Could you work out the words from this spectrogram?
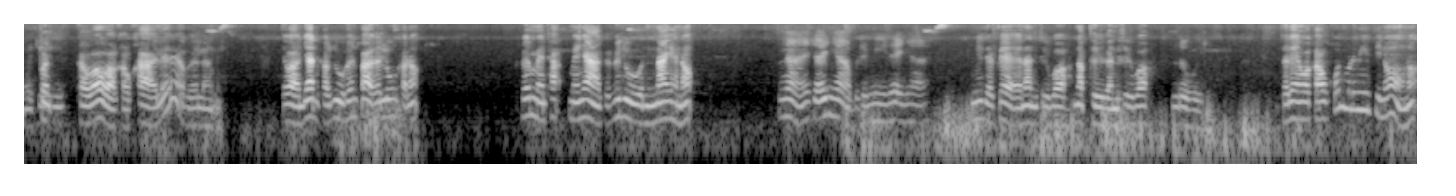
มือชื่เพิ่อนเขาว่าว่าเขาขายแล้วเพื่อนหลังนี้แต่ว่าญาติเขาอยู่เพื่อนป้าเพื่อนลุงเขาเนาะเพื่อนแม่ทะแม่ย่าก็คืออยู่ในหั่นเนาะหน้าใช้หญ้าบ่ได้มีได้หญ้ามีแต่แค่อันนั่นคือบ่นับถือกันคือบ่โดยแสดงว่าเขาคนบ่ได้มีพี่น้องเนาะ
